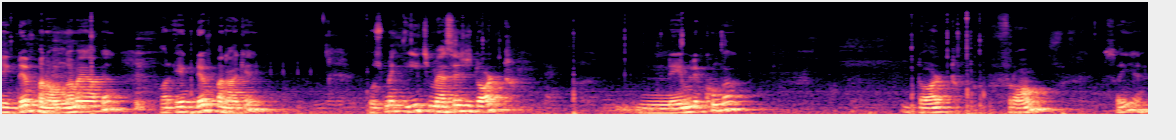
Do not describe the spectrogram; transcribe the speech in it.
एक डिव बनाऊँगा मैं यहाँ पे, और एक डिव बना के उसमें ईच मैसेज डॉट नेम लिखूँगा। डॉट फ्रॉम सही है?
